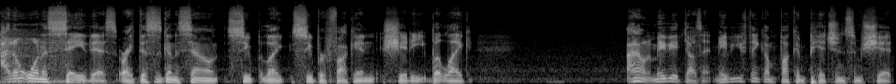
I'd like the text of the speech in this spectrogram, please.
I don't want to say this, right? This is going to sound super like super fucking shitty, but like I don't know, maybe it doesn't. Maybe you think I'm fucking pitching some shit.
